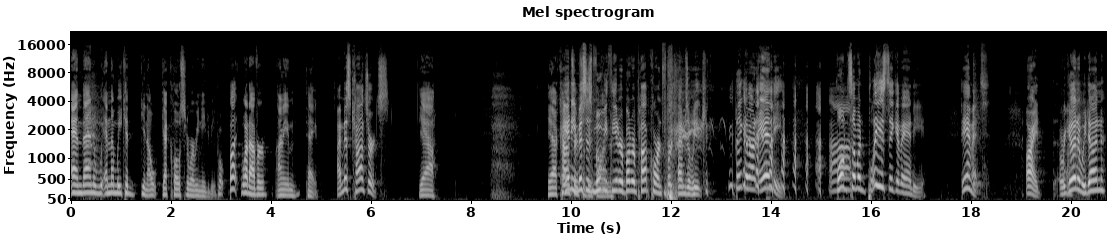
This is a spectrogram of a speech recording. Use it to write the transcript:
And then and then we could you know get closer to where we need to be. But, but whatever. I mean, hey, I miss concerts. yeah, yeah. Andy misses movie fun. theater butter popcorn four times a week. think about Andy. Won't someone please think of Andy? Damn it. All right. Are we good? Are we done?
